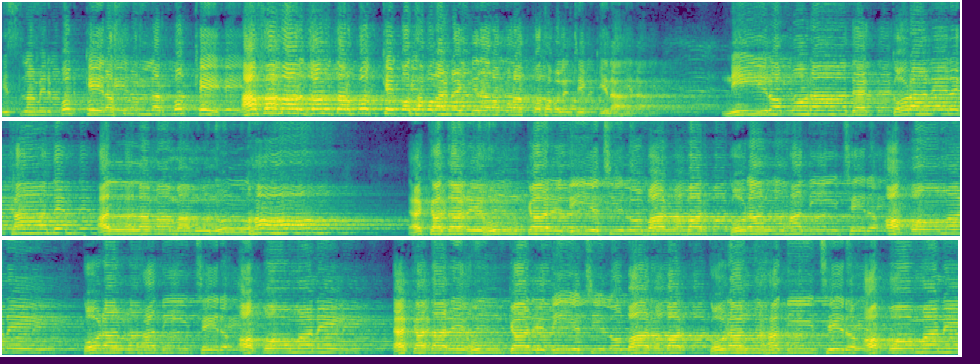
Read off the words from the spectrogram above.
ইসলামের পক্ষে, রাসূলুল্লাহর পক্ষে, আফামার জনতার পক্ষে কথা বলাটাই তিনার অপরাধ, কথা বলেন ঠিক কিনা? অপমানে, কোরআন হাদিসের অপমানে। একাধারে হুঙ্কার দিয়েছিল বারবার কোরআন হাদিসের অপমানে।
